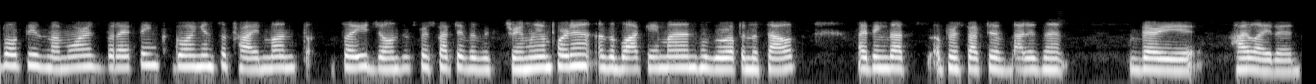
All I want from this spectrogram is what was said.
both these memoirs, but I think going into Pride Month, Saeed Jones's perspective is extremely important as a black gay man who grew up in the South. I think that's a perspective that isn't very highlighted.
